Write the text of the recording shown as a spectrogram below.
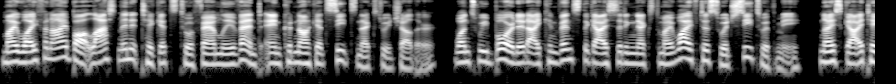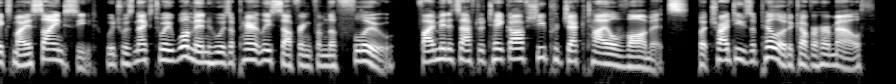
My wife and I bought last minute tickets to a family event and could not get seats next to each other. Once we boarded, I convinced the guy sitting next to my wife to switch seats with me. Nice guy takes my assigned seat, which was next to a woman who was apparently suffering from the flu. Five minutes after takeoff, she projectile vomits, but tried to use a pillow to cover her mouth.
